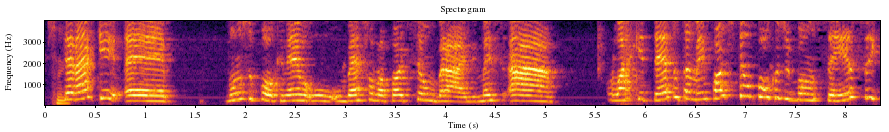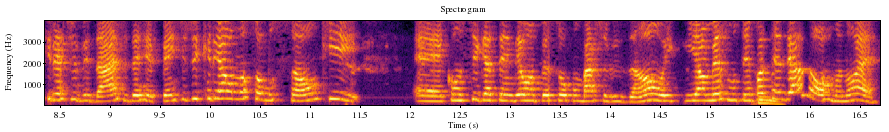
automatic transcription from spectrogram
Sim. Será que, é, vamos supor que né, o Humberto falou, pode ser um braille, mas a o arquiteto também pode ter um pouco de bom senso e criatividade, de repente, de criar uma solução que é, consiga atender uma pessoa com baixa visão e, e ao mesmo tempo, atender a norma, não é?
